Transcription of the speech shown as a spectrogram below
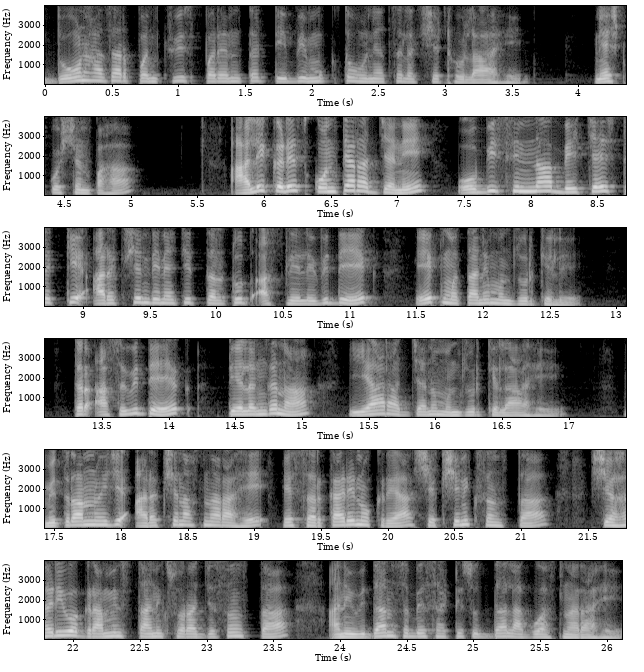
दोन हजार पंचवीसपर्यंत टीबी मुक्त होण्याचं लक्ष ठेवलं आहे. नेक्स्ट क्वेश्चन पहा. अलीकडेच कोणत्या राज्याने ओबीसींना बेचाळीस टक्के आरक्षण देण्याची तरतूद असलेले विधेयक एकमताने मंजूर केले? तर असं विधेयक तेलंगणा या राज्यानं मंजूर केलं आहे. मित्रांनो हे जे आरक्षण असणार आहे हे सरकारी नोकऱ्या शैक्षणिक संस्था शहरी व ग्रामीण स्थानिक स्वराज्य संस्था आणि विधानसभेसाठी सुद्धा लागू असणार आहे.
